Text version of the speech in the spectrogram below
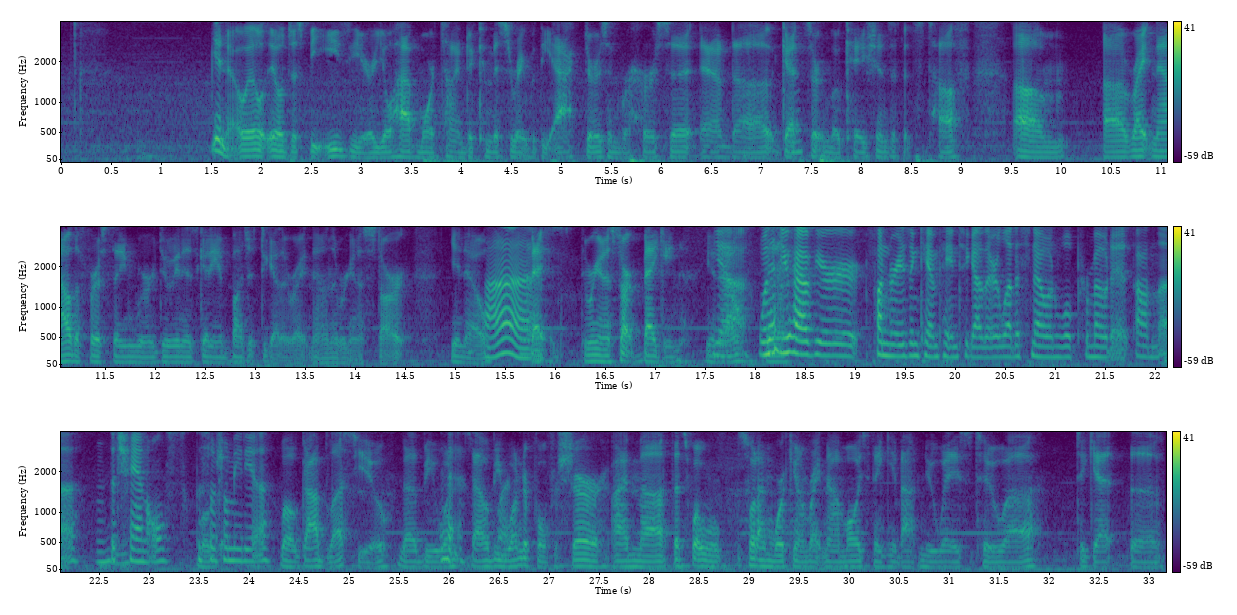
you know it'll it'll just be easier. You'll have more time to commiserate with the actors and rehearse it and uh, get certain locations if it's tough. Um, uh, right now, the first thing we're doing is getting a budget together right now, and then we're gonna start. You know, Fun. be- then we're gonna start begging. You yeah. know, Once you have your fundraising campaign together, let us know and we'll promote it on the the channels, the Well, social media. well, God bless you. That'd be won- Yeah, that would be wonderful for sure. I'm uh, that's what we're, that's what I'm working on right now. I'm always thinking about new ways to uh, to get the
